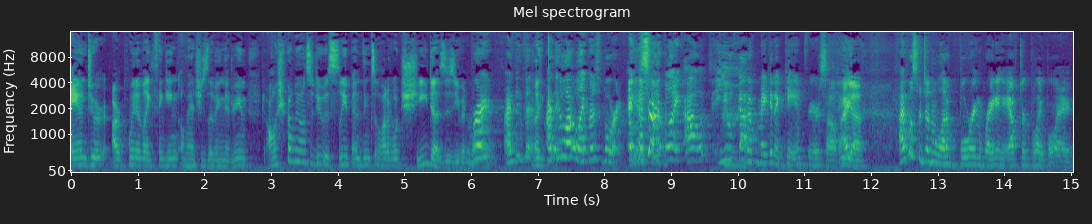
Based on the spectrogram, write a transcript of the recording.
and to her, our point of like thinking, oh man, she's living the dream. All she probably wants to do is sleep, and thinks a lot of what she does is even boring. Right. I think that Like- I think a lot of life is boring. It's sort of like how you've got to make it a game for yourself. I, Yeah. I've also done a lot of boring writing after Playboy.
